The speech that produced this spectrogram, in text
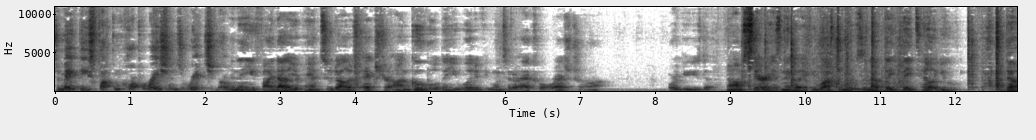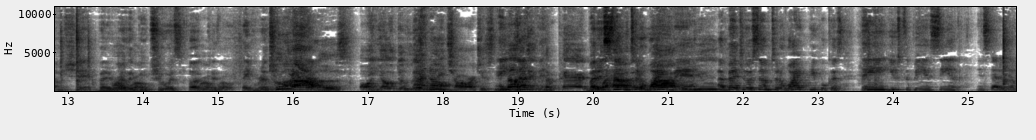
to make these fucking corporations rich, bro. And then you find out you're paying two dollars extra on Google than you would if you went to the actual restaurant. Or you use the No, I'm serious, nigga. If you watch the news enough, they, they tell you dumb shit, but it Bro, really bro. be true as fuck Bro, because bro. they really two dollars on your delivery charge is nothing, nothing. compared But to it's something to the white man. you. I bet you it's something to the white people because they ain't used to being seeing instead of them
